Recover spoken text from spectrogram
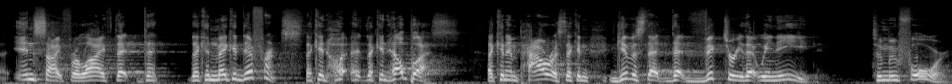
uh, insight for life that, that, that can make a difference, that can, that can help us, that can empower us, that can give us that, that victory that we need to move forward.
